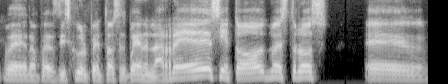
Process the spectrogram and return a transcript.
Bueno, pues disculpe, entonces, bueno, en las redes y en todos nuestros eh,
